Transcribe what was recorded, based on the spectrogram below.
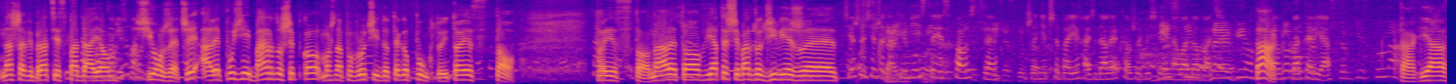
nasze wibracje spadają siłą rzeczy, ale później bardzo szybko można powrócić do tego punktu i to jest to. To jest to. No ale to ja też się bardzo dziwię, że Cieszę się, że takie miejsce jest w Polsce, że nie trzeba jechać daleko, żeby się naładować. tak, w bateriach. tak, ja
